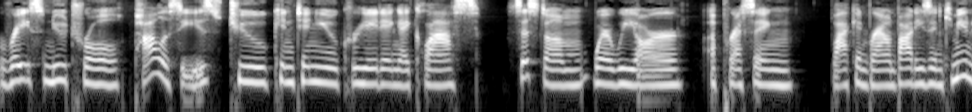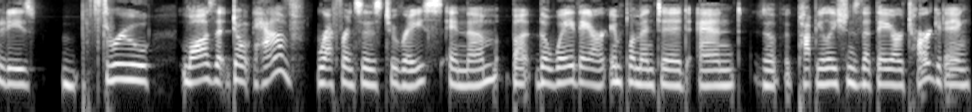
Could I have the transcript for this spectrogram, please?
race neutral policies to continue creating a class system where we are oppressing black and brown bodies and communities through laws that don't have references to race in them, but the way they are implemented and the, populations that they are targeting,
